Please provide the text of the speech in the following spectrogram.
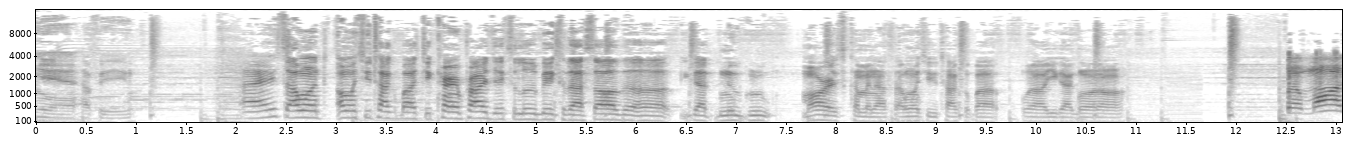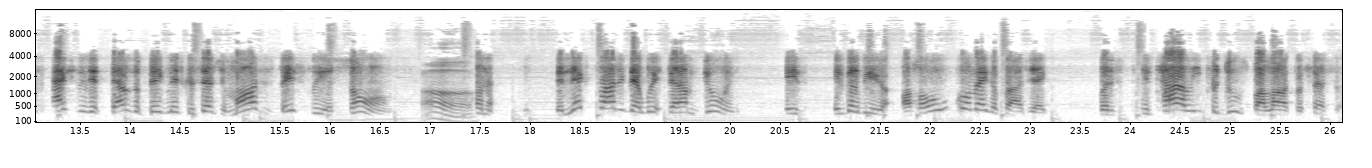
Yeah, I feel you. All right, so I want I want you to talk about your current projects a little bit because I saw the uh, you got the new group Mars coming out, so I want you to talk about what all you got going on. Well, Mars actually that, that was a big misconception. Mars is basically a song. Oh. The, the next project that we that I'm doing is is going to be a, a whole Cormega project, but it's entirely produced by Large Professor.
